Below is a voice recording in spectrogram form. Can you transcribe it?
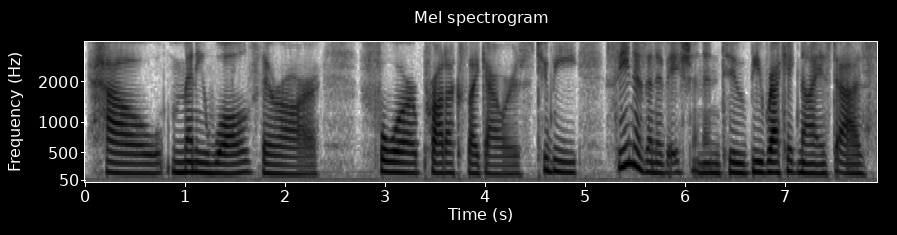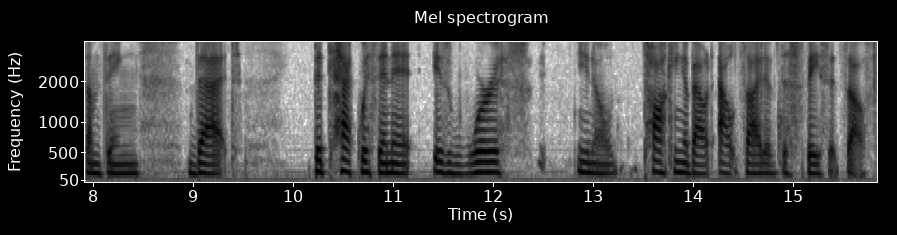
how many walls there are for products like ours to be seen as innovation and to be recognized as something that the tech within it is worth, you know, talking about outside of the space itself.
